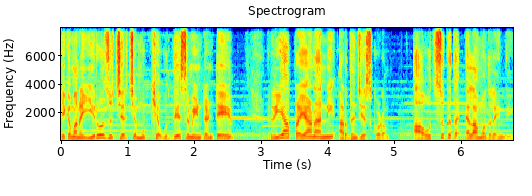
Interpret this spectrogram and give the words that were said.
ఇక మన ఈరోజు చర్చ ముఖ్య ఉద్దేశం ఏంటంటే రియా ప్రయాణాన్ని అర్థం చేసుకోవడం ఆ ఉత్సుకత ఎలా మొదలైంది?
